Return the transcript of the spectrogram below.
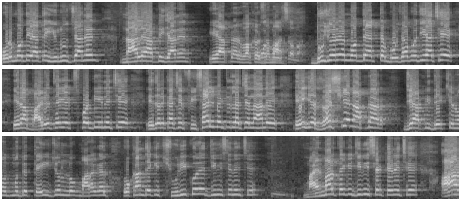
ওর মধ্যে এত ইউনুস জানেন নাহলে আপনি জানেন এ আপনার ওয়াকার জামান। দুজনের মধ্যে একটা বোঝাবুঝি আছে এরা বাইরে থেকে এক্সপার্টি এনেছে এদের কাছে ফিসাইল মেটেরিয়াল আছে নাহলে এই যে রাশিয়ান আপনার যে আপনি দেখছেন ওর মধ্যে তেইশ জন লোক মারা গেল ওখান থেকে চুরি করে জিনিস এনেছে মায়ানমার থেকে জিনিস টেনেছে আর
